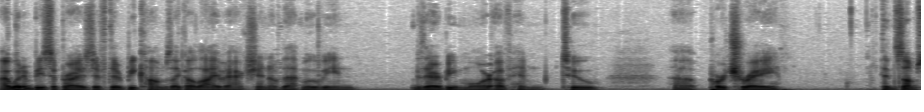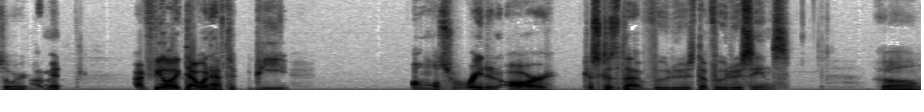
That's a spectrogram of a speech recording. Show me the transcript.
I wouldn't be surprised if there becomes like a live action of that movie, and there be more of him to uh, portray in some sort. I mean, I feel like that would have to be almost rated R, just because of that voodoo, the voodoo scenes. Well,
